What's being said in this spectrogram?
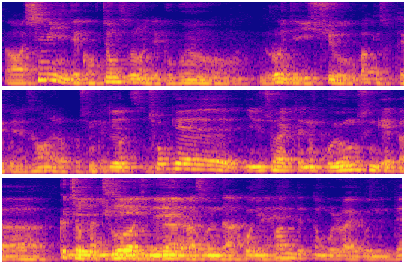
어, 시민이 이제 걱정스러운 이제 부분으로 이제 이슈가 계속되고 있는 상황이라고 보시면 될 것 같습니다. 초기에 인수할 때는 고용 승계가 그쵸, 이- 같이, 이루어진다라는 네, 맞습니다. 조건이 네. 포함됐던 걸로 알고 있는데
